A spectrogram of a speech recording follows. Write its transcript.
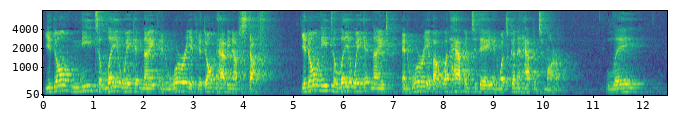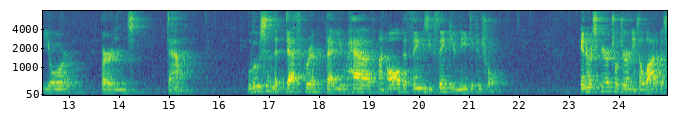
You don't need to lay awake at night and worry if you don't have enough stuff. You don't need to lay awake at night and worry about what happened today and what's going to happen tomorrow. Lay your burdens down. Loosen the death grip that you have on all the things you think you need to control. In our spiritual journeys, a lot of us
